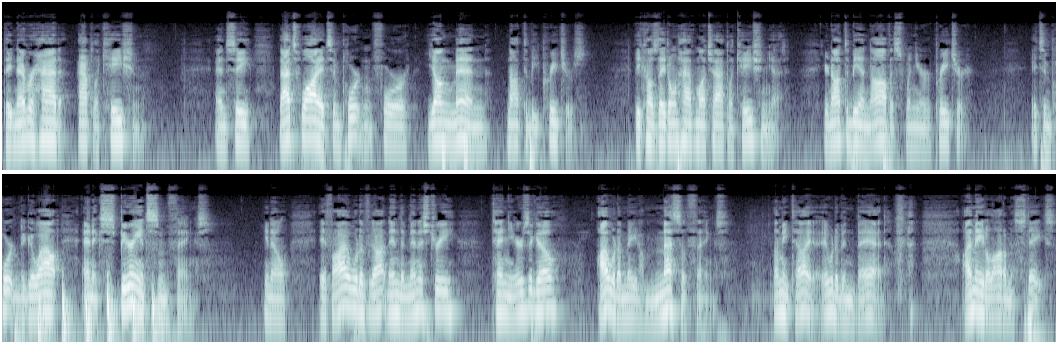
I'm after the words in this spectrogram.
They never had application. And see, that's why it's important for young men not to be preachers. Because they don't have much application yet. You're not to be a novice when you're a preacher. It's important to go out and experience some things. You know, if I would have gotten into ministry 10 years ago, I would have made a mess of things. Let me tell you, it would have been bad. I made a lot of mistakes.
